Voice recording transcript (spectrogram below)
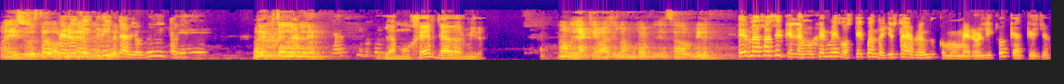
Ay, Jesús está dormida. Pero grítalo, grítalo. Está dormida. La mujer ya dormida. No, pues ya que va a ser la mujer, pues ya está dormida. Es más fácil que la mujer me goste cuando yo estoy hablando como merolico que aquello.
